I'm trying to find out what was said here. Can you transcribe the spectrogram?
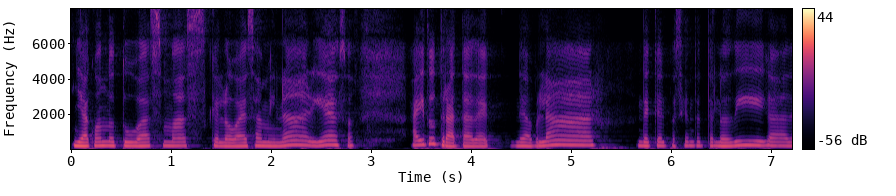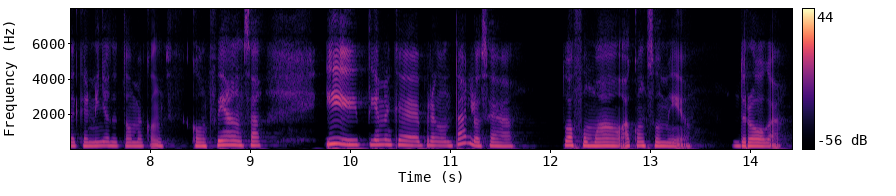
Ya cuando tú vas más que lo va a examinar y eso, Ahí tú tratas de, hablar, de que el paciente te lo diga, de que el niño te tome confianza y tienes que preguntarle, o sea, tú has fumado, has consumido droga,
